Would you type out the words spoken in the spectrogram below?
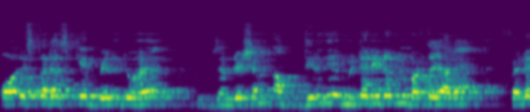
और इस तरह के बिल जो है जनरेशन अब धीरे धीरे मीटर रीडर भी बढ़ते जा रहे हैं। पहले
